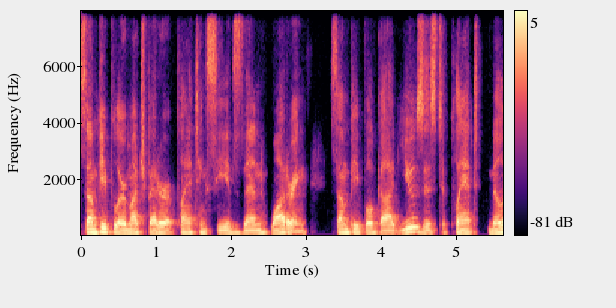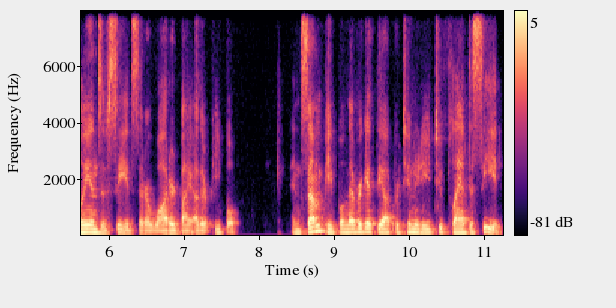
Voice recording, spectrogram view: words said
Some people are much better at planting seeds than watering some people God uses to plant millions of seeds that are watered by other people. And some people never get the opportunity to plant a seed,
